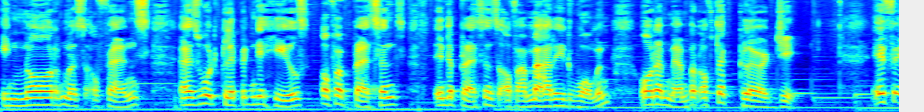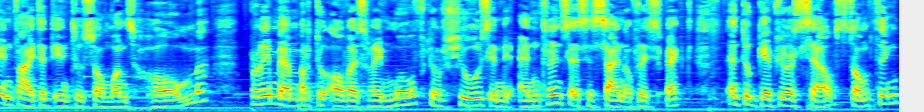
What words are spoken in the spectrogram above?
enormous offense, as would clipping the heels of a presence in the presence of a married woman or a member of the clergy. If invited into someone's home, remember to always remove your shoes in the entrance as a sign of respect and to give yourself something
